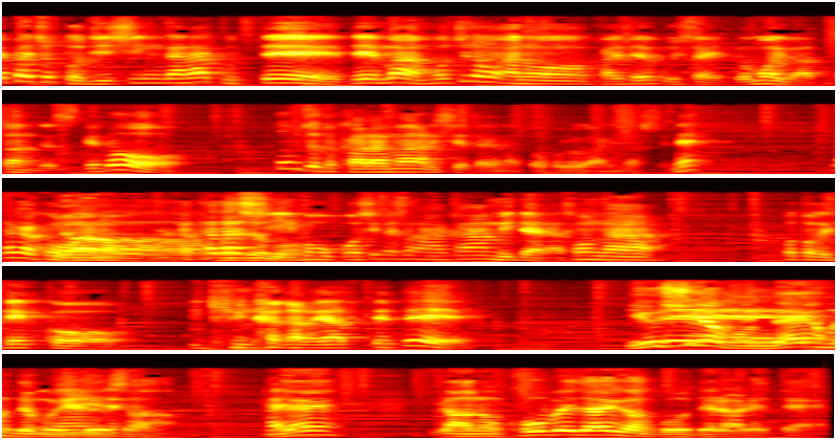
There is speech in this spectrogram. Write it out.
やっぱりちょっと自信がなくて、で、まあもちろんあの会社良くしたいって思いがあったんですけど、どうもちょっと空回りしてたようなところがありましてね。なんかこう、あの、なんか正しい方向を示さなあかんみたいな、そんなことで結構力みながらやってて、優秀やもんね、ほんでもね入江さん。はい。ね。あの、神戸大学を出られて、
